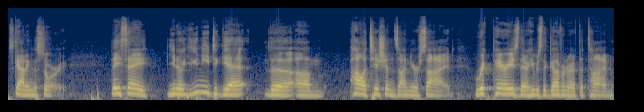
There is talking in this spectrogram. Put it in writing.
scouting the story. They say, "You know, you need to get the um, politicians on your side." Rick Perry's there. He was the governor at the time.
